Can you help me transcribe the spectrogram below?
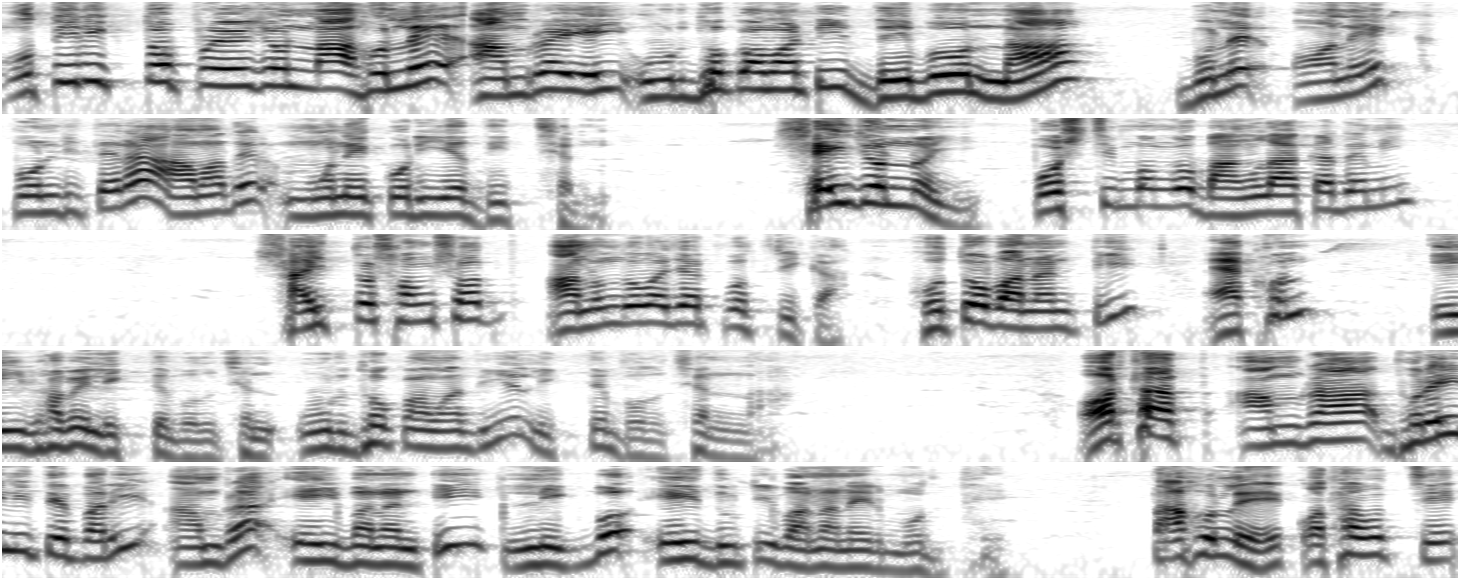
অতিরিক্ত প্রয়োজন না হলে আমরা এই ঊর্ধ্বকমাটি দেব না বলে অনেক পণ্ডিতেরা আমাদের মনে করিয়ে দিচ্ছেন। সেই জন্যই পশ্চিমবঙ্গ বাংলা একাডেমি, সাহিত্য সংসদ, আনন্দবাজার পত্রিকা, হতো বানানটি এখন এইভাবে লিখতে বলছেন, ঊর্ধ্বকমা দিয়ে লিখতে বলছেন না। অর্থাৎ আমরা ধরেই নিতে পারি, আমরা এই বানানটি লিখব এই দুটি বানানের মধ্যে। তাহলে কথা হচ্ছে,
